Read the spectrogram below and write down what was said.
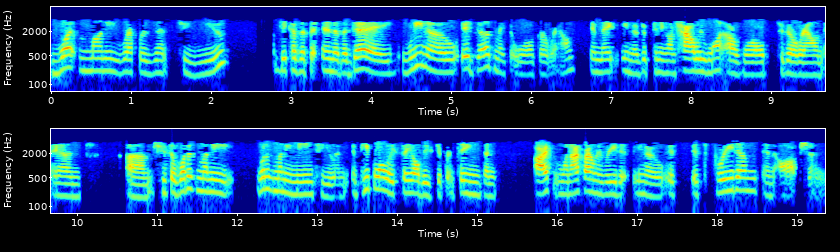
what money represents to you. Because at the end of the day, we know it does make the world go round, and make you know depending on how we want our world to go round. And um, she said, "What does money What does money mean to you?" And, and people always say all these different things, and I when I finally read it, you know, it's it's freedom and options.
